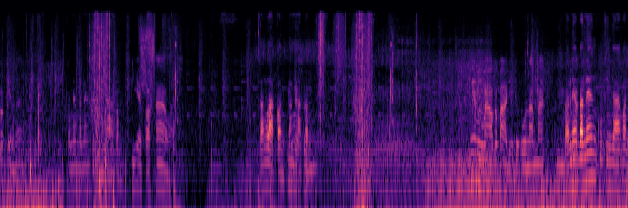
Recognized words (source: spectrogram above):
มาเปลี่ยนได้ก็นั่งมานั่งกินยาก่อนที่แอร์ก่อข้าวอะตั้งหลักก่อนตั้งหลักก่อนเนี่ยมึงมาเอากระบะดิเดี๋ยวกูรับมาแป๊บนึงแป๊บนึงกูกินยาก่อน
